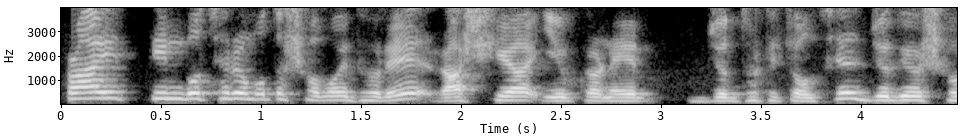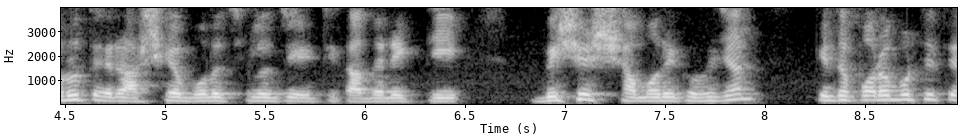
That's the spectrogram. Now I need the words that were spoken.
প্রায় তিন বছরের মতো সময় ধরে রাশিয়া, ইউক্রেনের যুদ্ধটি চলছে। যদিও শুরুতে রাশিয়া বলেছিল যে এটি তাদের একটি বিশেষ সামরিক অভিযান। কিন্তু পরবর্তীতে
